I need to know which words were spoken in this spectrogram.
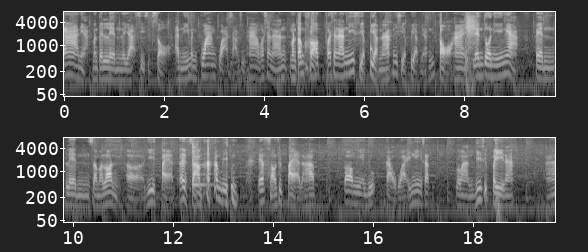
ก้าเนี่ย มันเป็นเลนระยะ 42 อันนี้มันกว้างกว่า 35 เพราะฉะนั้นมันต้องครอปเพราะฉะนั้นนี่เสียเปรียบนะ นี่เสียเปรียบเนี่ย นี่ต่อให้ เลนตัวนี้เนี่ยเป็นเลนซามารอนเอ่อ28 เอ้ย 35 มิล f 2.8 นะครับ ก็มีอายุเก่ากว่าไอ้นี่สักประมาณ 20 ปีนะ อ่า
